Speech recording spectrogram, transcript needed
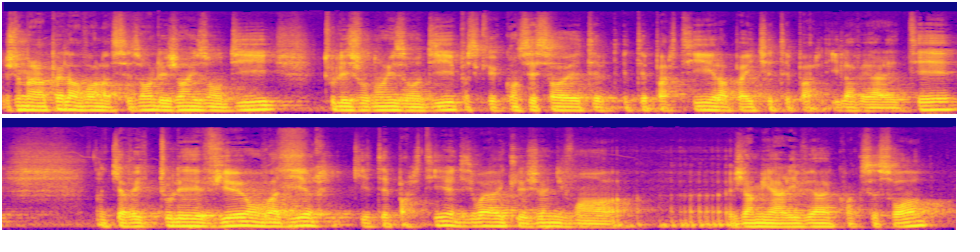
je me rappelle avant la saison, les gens ils ont dit, tous les journaux ils ont dit, parce que Concessor était, était parti, Rapaït était parti, il avait arrêté. Donc il y avait tous les vieux, on va dire, qui étaient partis. Ils disaient ouais, avec les jeunes, ils vont euh, jamais arriver à quoi que ce soit.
